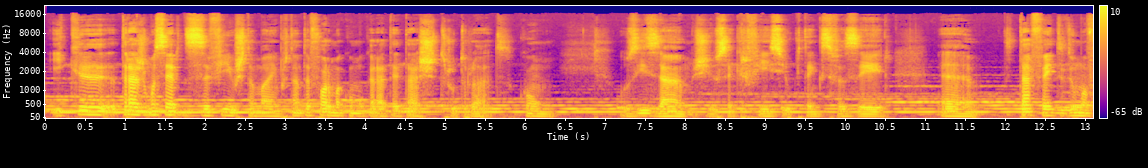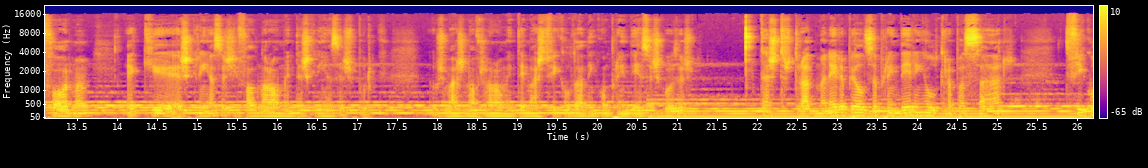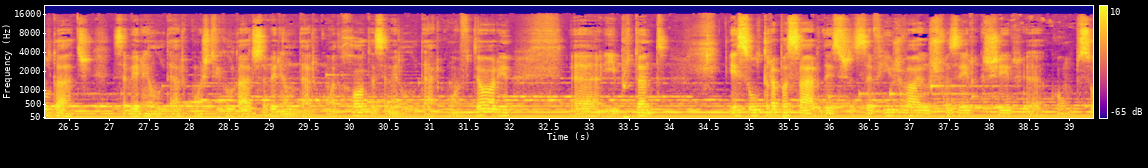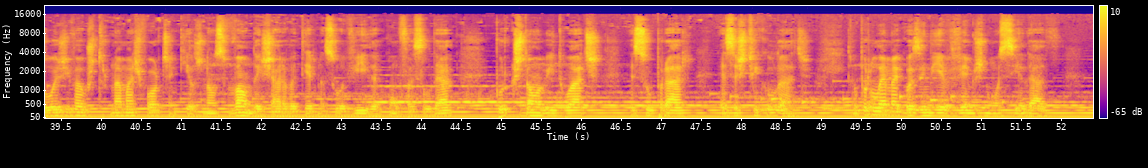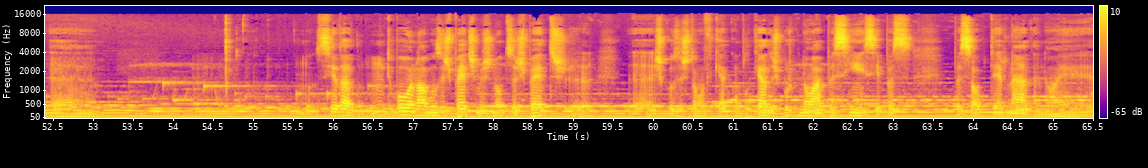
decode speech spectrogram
e que traz uma série de desafios também. Portanto, a forma como o karaté está estruturado, com os exames e o sacrifício que tem que se fazer. Uh, está feito de uma forma a que as crianças, e falo normalmente das crianças porque os mais novos normalmente têm mais dificuldade em compreender essas coisas, está estruturado de maneira para eles aprenderem a ultrapassar dificuldades, saberem lidar com as dificuldades, saberem lidar com a derrota, saberem lidar com a vitória uh, e, portanto, esse ultrapassar desses desafios vai os fazer crescer uh, pessoas e vai-os tornar mais fortes, em que eles não se vão deixar abater na sua vida com facilidade porque estão habituados a superar essas dificuldades. O problema é que hoje em dia vivemos numa sociedade, uh, sociedade muito boa em alguns aspectos, mas noutros aspectos uh, as coisas estão a ficar complicadas porque não há paciência para se para se obter nada, não é?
